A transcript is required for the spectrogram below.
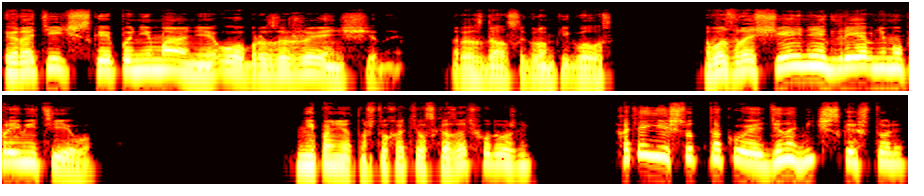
эротическое понимание образа женщины, — раздался громкий голос. Возвращение к древнему примитиву. Непонятно, что хотел сказать художник. Хотя есть что-то такое динамическое, что ли.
